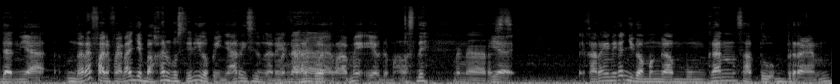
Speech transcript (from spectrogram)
Dan ya sebenarnya fine fine aja. Bahkan gue sendiri juga pengen nyari sih sebenarnya. Karena gue rame ya udah males deh. Benar. Ya karena ini kan juga menggabungkan satu brand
